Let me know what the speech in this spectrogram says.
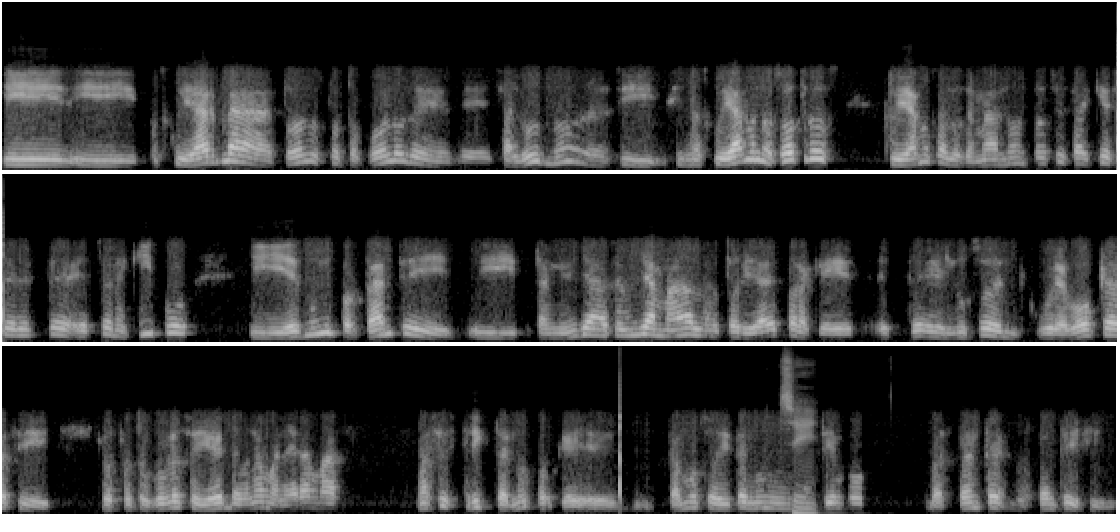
y, pues cuidarla, todos los protocolos de, salud, ¿no? Si, si nos cuidamos nosotros, cuidamos a los demás, ¿no? Entonces hay que hacer este, esto en equipo y es muy importante y, también ya hacer un llamado a las autoridades para que este, el uso del cubrebocas y los protocolos se lleven de una manera más más estricta, ¿no? Porque estamos ahorita en un tiempo bastante bastante difícil.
